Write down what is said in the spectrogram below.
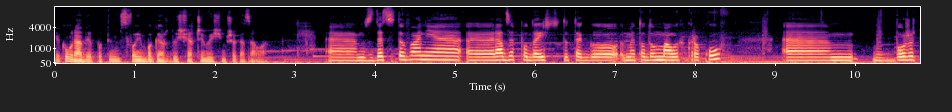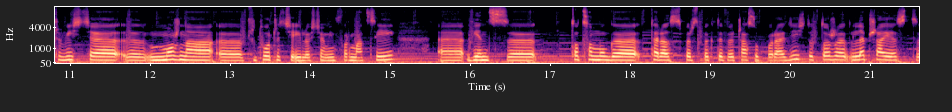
Jaką radę po tym swoim bagażu doświadczeń byś im przekazała? Zdecydowanie e, radzę podejść do tego metodą małych kroków, bo rzeczywiście e, można e, przytłoczyć się ilością informacji, więc to, co mogę teraz z perspektywy czasu poradzić, to to, że lepsza jest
